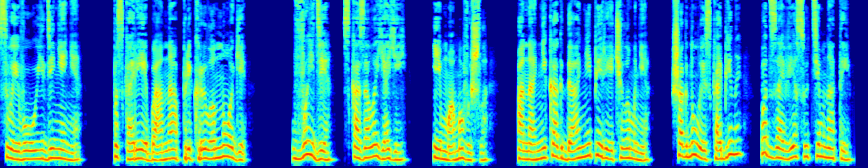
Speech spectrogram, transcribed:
своего уединения. Поскорее бы она прикрыла ноги. «Выйди», — сказала я ей. И мама вышла. Она никогда не перечила мне. Шагнула из кабины под завесу темноты.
